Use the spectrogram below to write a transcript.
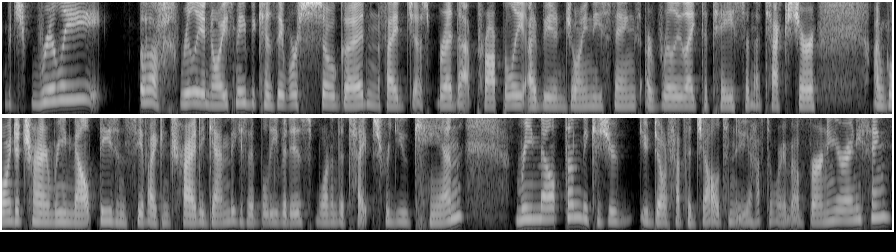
which really ugh, really annoys me because they were so good. And if I just read that properly, I'd be enjoying these things. I really like the taste and the texture. I'm going to try and remelt these and see if I can try it again because I believe it is one of the types where you can remelt them because you you don't have the gelatin that you have to worry about burning or anything.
